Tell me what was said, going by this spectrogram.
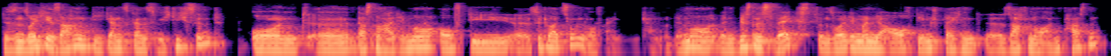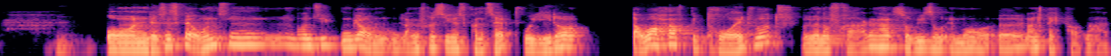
das sind solche Sachen, die ganz, ganz wichtig sind. Und äh, dass man halt immer auf die äh, Situation drauf eingehen kann. Und immer, wenn Business wächst, dann sollte man ja auch dementsprechend äh, Sachen auch anpassen. Mhm. Und es ist bei uns ein, im Prinzip ein, ja, ein langfristiges Konzept, wo jeder dauerhaft betreut wird und wenn er Fragen hat, sowieso immer äh, einen Ansprechpartner hat.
